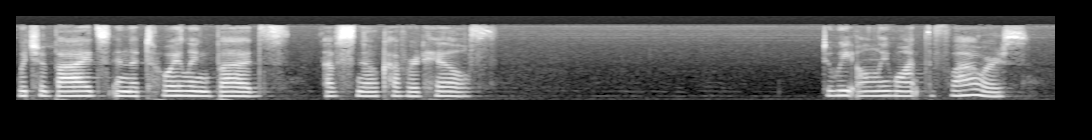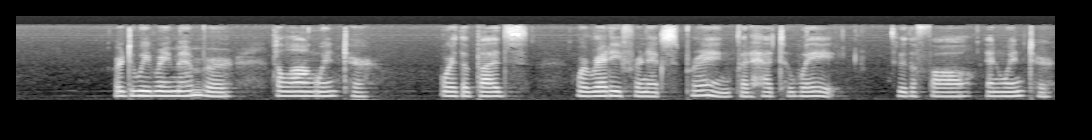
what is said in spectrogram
which abides in the toiling buds of snow covered hills. Do we only want the flowers? Or do we remember the long winter where the buds were ready for next spring but had to wait through the fall and winter?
